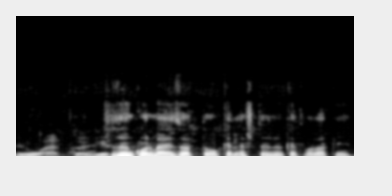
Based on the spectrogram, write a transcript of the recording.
jó az önkormányzattól kereste önöket valaki?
